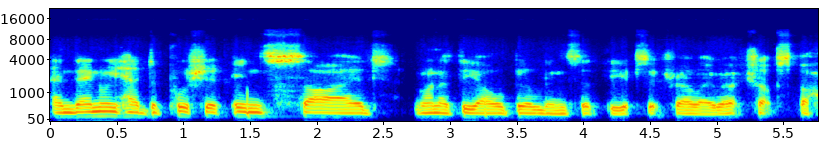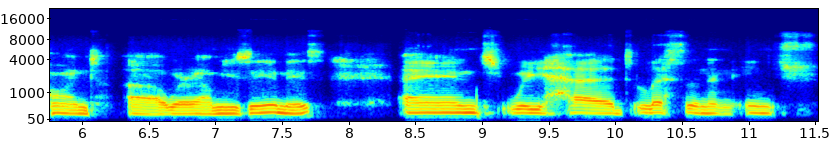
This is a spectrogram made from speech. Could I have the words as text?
And then we had to push it inside one of the old buildings at the Ipswich Railway Workshops behind uh, where our museum is. And we had less than an inch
